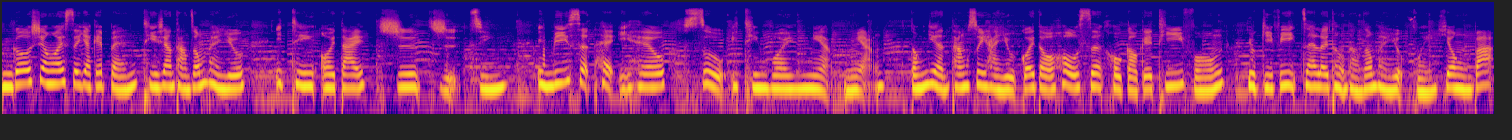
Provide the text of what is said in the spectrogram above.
唔过想爱食一个饼，提醒听众朋友。一定爱带湿纸巾，因为食黑以后手一定会黏黏。当然，糖水还有几多好食好搞的地方，有机会再来同糖糖朋友分享吧。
